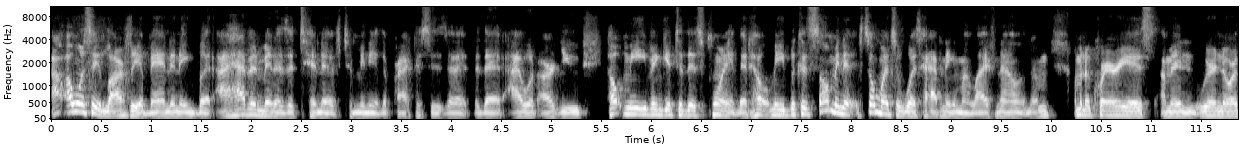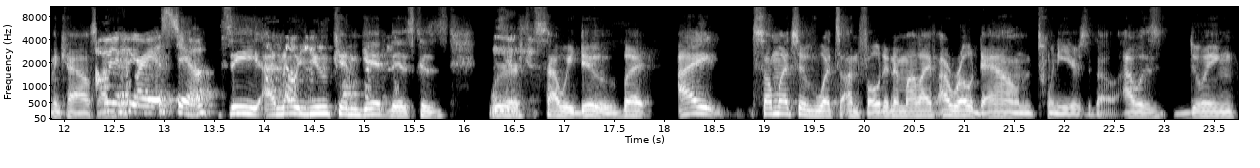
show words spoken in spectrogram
I, I won't say largely abandoning, but I haven't been as attentive to many of the practices that that I would argue help me even get to this point. That helped me because so many, so much of what's happening in my life now. And I'm I'm an Aquarius. I'm in we're in Northern Cal. So I'm an Aquarius too. See, I know you can get this because we're that's how we do. But I so much of what's unfolded in my life, I wrote down 20 years ago. I was doing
